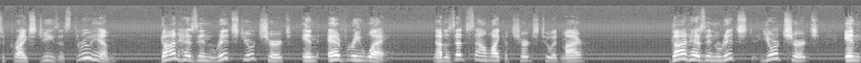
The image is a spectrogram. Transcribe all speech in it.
to Christ Jesus. Through him, God has enriched your church in every way. Now, does that sound like a church to admire? God has enriched your church in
